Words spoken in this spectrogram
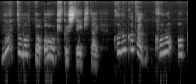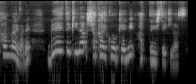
もっともっと大きくしていきたい。この方、この考えがね、霊的な社会貢献に発展していきます。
